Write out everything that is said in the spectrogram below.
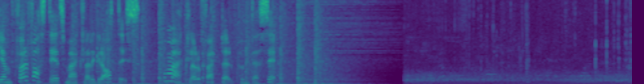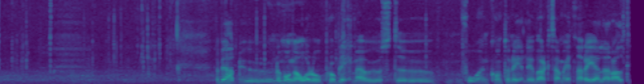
Jämför fastighetsmäklare gratis på mäklarofferter.se. Vi hade ju under många år problem med att just eh, få en kontinuerlig verksamhet när det gäller allt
